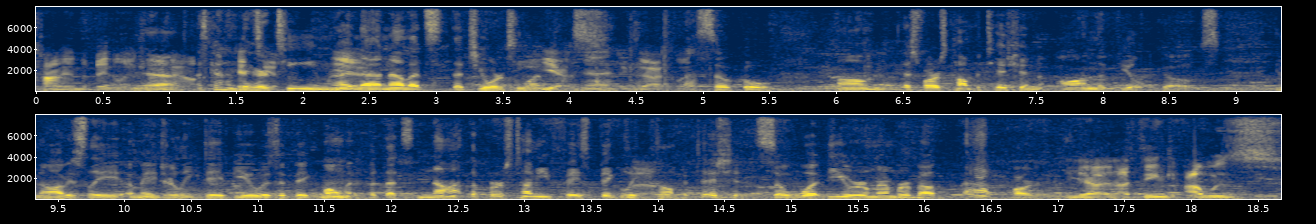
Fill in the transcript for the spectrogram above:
kind of in the big leagues right now. that's kind of their you. team right Yeah. now. Now that's that's your team. Yes, Yeah. exactly. That's so cool. Um, as far as competition on the field goes, you know, obviously a major league debut is a big moment, but that's not the first time you faced big league No. competition. So, what do you remember about that part of it? Yeah, I think I was.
